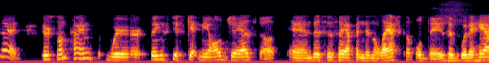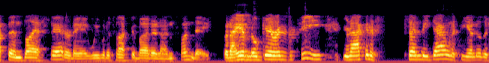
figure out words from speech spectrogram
said there's sometimes where things just get me all jazzed up, and this has happened in the last couple of days. If it would have happened last Saturday, we would have talked about it on Sunday. But I have no guarantee you're not going to send me down at the end of the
